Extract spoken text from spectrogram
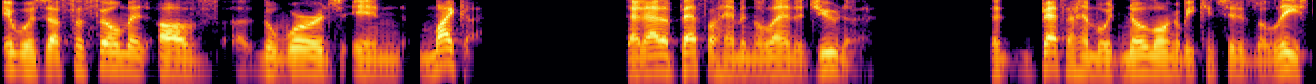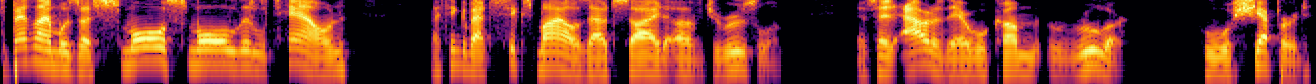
It was a fulfillment of uh, the words in Micah, that out of Bethlehem in the land of Judah, that Bethlehem would no longer be considered the least. Bethlehem was a small, small little town, I think about six miles outside of Jerusalem. And said, Out of there will come a ruler who will shepherd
